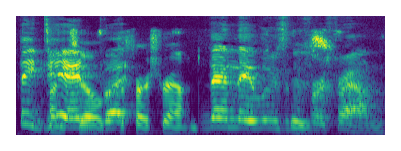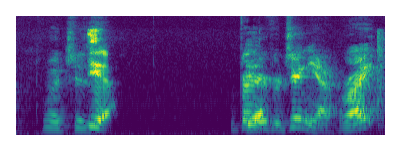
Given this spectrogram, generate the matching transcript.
They did, until the first round. then they lose in the first round, which is Yeah. very Yeah. Virginia, right?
